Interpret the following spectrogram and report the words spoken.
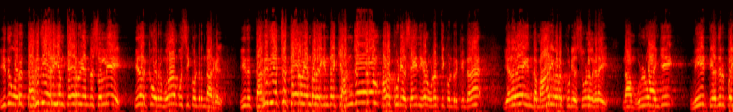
இது ஒரு தகுதி அறியும் தேர்வு என்று சொல்லி இதற்கு ஒரு முலாம் பூசிக் கொண்டிருந்தார்கள். இது தகுதியற்ற தேர்வு என்பதை இன்றைக்கு அன்றாடம் வரக்கூடிய செய்திகள் உணர்த்தி கொண்டிருக்கின்றன. எனவே இந்த மாறி வரக்கூடிய சூழல்களை நாம் உள்வாங்கி நீட் எதிர்ப்பை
